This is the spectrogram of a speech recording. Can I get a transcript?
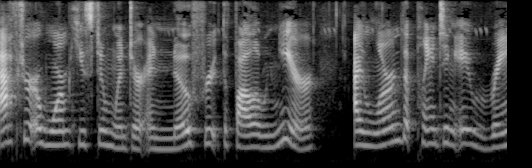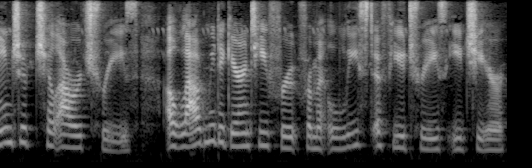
After a warm Houston winter and no fruit the following year, I learned that planting a range of chill hour trees allowed me to guarantee fruit from at least a few trees each year,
